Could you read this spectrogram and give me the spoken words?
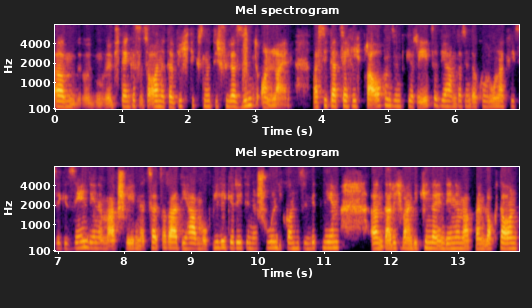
Ähm, ich denke, es ist auch einer der wichtigsten und die Schüler sind online. Was sie tatsächlich brauchen, sind Geräte. Wir haben das in der Corona-Krise gesehen, Dänemark, Schweden etc. Die haben mobile Geräte in den Schulen, die konnten sie mitnehmen. Ähm, dadurch waren die Kinder in Dänemark beim Lockdown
